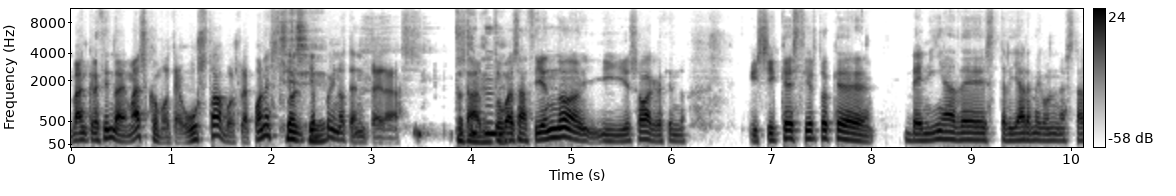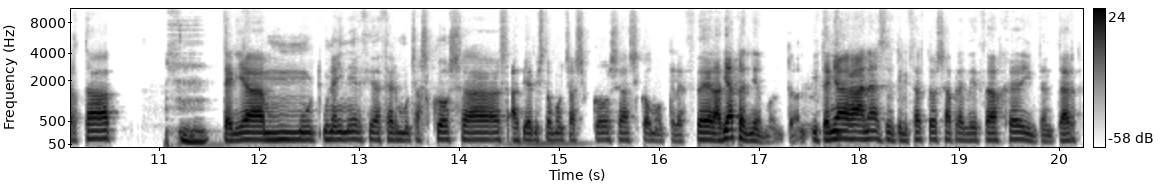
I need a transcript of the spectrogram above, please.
van creciendo. Además, como te gusta, pues le pones todo el tiempo y no te enteras. O sea, tú vas haciendo y eso va creciendo. Y sí que es cierto que venía de estrellarme con una startup, tenía una inercia de hacer muchas cosas, había visto muchas cosas, cómo crecer, había aprendido un montón. Y tenía ganas de utilizar todo ese aprendizaje e intentar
